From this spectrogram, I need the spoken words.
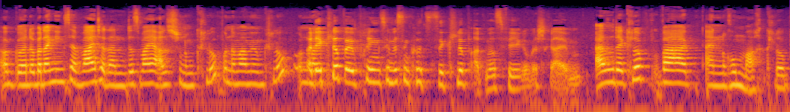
Oh Gott, aber dann ging es ja weiter. Dann, das war ja alles schon im Club und dann waren wir im Club. Und Und der Club übrigens, wir müssen kurz diese Club-Atmosphäre beschreiben. also der Club war ein Rummachclub.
